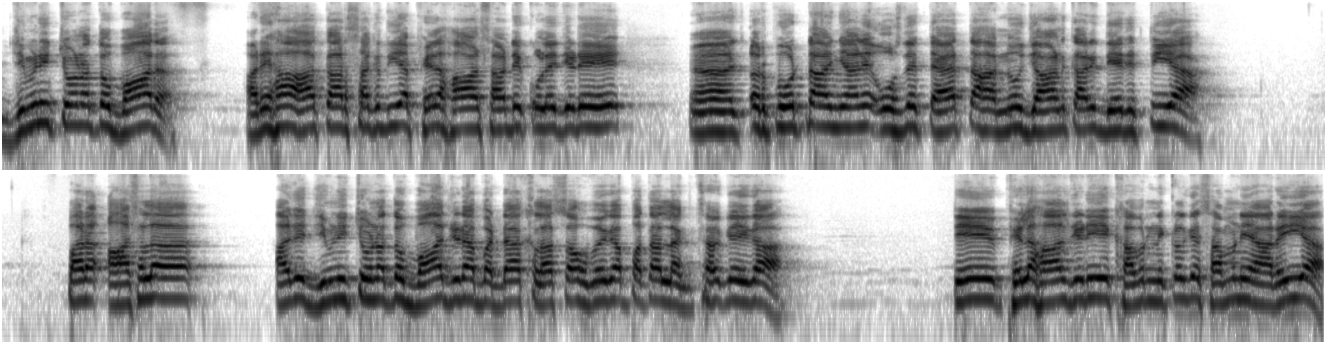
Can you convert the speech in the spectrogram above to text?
ਜਿਮਣੀ ਚੋਣਾਂ ਤੋਂ ਬਾਅਦ ਰਿਹਾ ਕਰ ਸਕਦੀ ਹੈ ਫਿਲਹਾਲ ਸਾਡੇ ਕੋਲੇ ਜਿਹੜੇ ਰਿਪੋਰਟਾਂ ਆਈਆਂ ਨੇ, ਉਸ ਦੇ ਤਹਿਤ ਤੁਹਾਨੂੰ ਜਾਣਕਾਰੀ ਦੇ ਦਿੱਤੀ ਆ। ਪਰ ਅਸਲ ਅਜੇ ਜਿਮਨੀ ਚੋਣਾਂ ਤੋਂ ਬਾਅਦ ਜਿਹੜਾ ਵੱਡਾ ਖੁਲਾਸਾ ਹੋਵੇਗਾ, ਪਤਾ ਲੱਗ ਸਕੇਗਾ। ਤੇ ਫਿਲਹਾਲ ਜਿਹੜੀ ਇਹ ਖਬਰ ਨਿਕਲ ਕੇ ਸਾਹਮਣੇ ਆ ਰਹੀ ਆ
